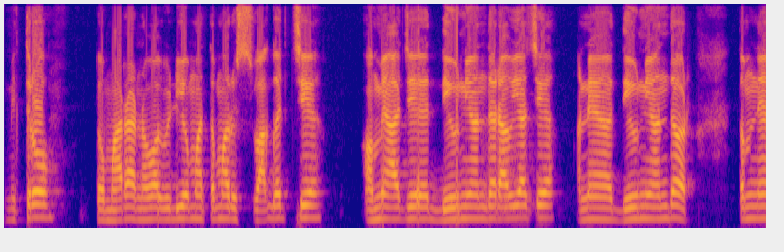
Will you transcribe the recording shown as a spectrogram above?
મિત્રો, તો મારા નવા વિડીયોમાં તમારું સ્વાગત છે. અમે આજે દીવની અંદર આવ્યા છે અને દીવની અંદર તમને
